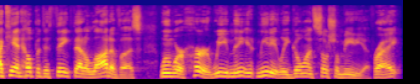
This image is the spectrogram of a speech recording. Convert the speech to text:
I can't help but to think that a lot of us, when we're hurt, we immediately go on social media, right?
